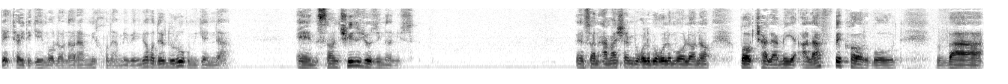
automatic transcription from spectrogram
بیتای دیگه مولانا رو هم می‌خونم می‌بینیم. آقا داره دروغ میگه؟ نه. انسان چیزی جز اینا نیست. انسان همش هم به قول, به قول مولانا با کلمه علف به کار برد و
